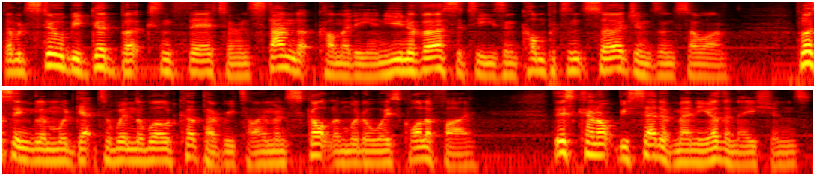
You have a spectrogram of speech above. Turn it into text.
there would still be good books and theatre and stand-up comedy and universities and competent surgeons and so on. Plus England would get to win the World Cup every time and Scotland would always qualify. This cannot be said of many other nations.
